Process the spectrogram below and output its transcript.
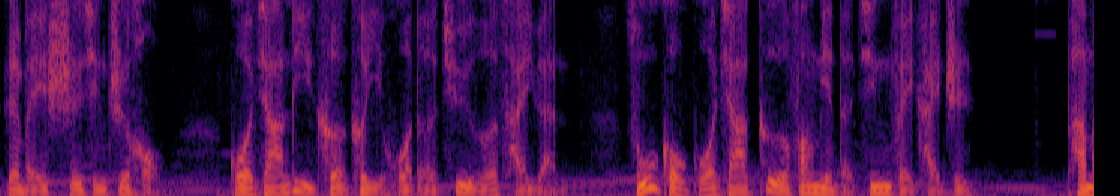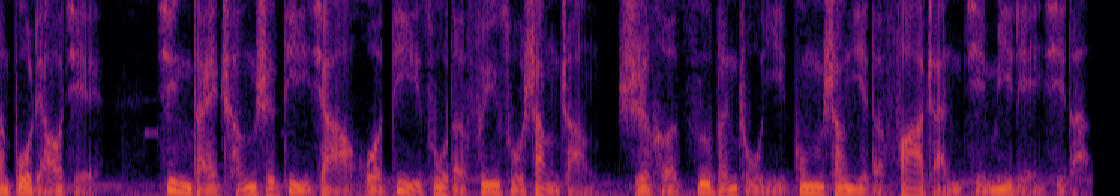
认为实行之后，国家立刻可以获得巨额财源，足够国家各方面的经费开支。他们不了解，近代城市地价或地租的飞速上涨是和资本主义工商业的发展紧密联系的。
